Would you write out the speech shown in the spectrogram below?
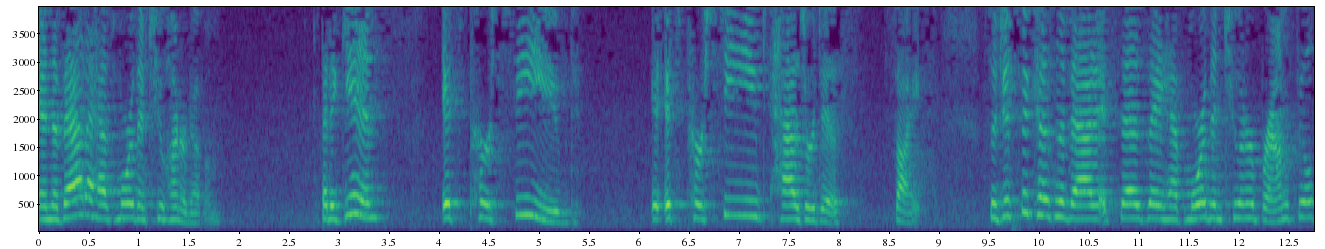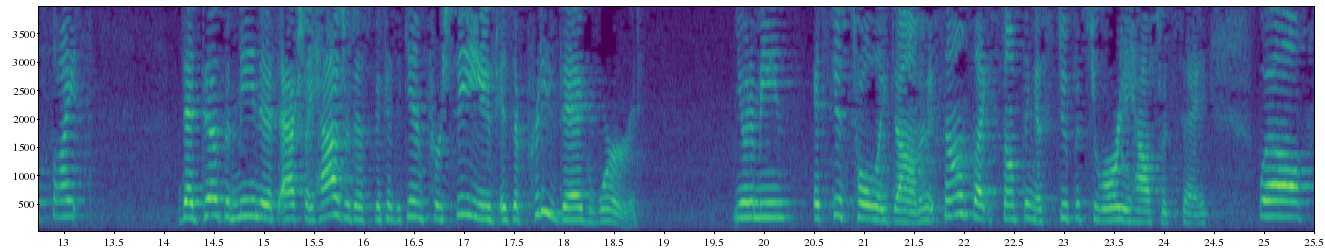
and Nevada has more than 200 of them. But again, it's perceived, it's perceived hazardous sites. So just because Nevada, it says they have more than 200 brownfield sites, that doesn't mean that it's actually hazardous because again, perceived is a pretty vague word. You know what I mean? It's just totally dumb. I mean, it sounds like something a stupid sorority house would say. Well,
